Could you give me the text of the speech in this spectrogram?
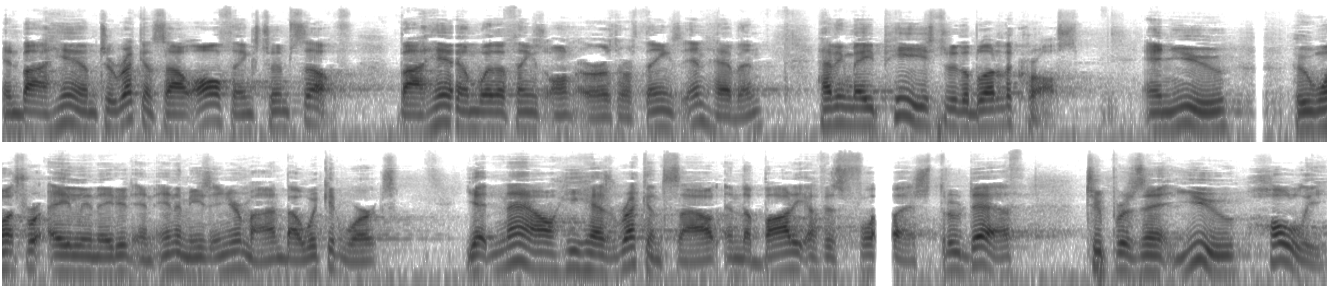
and by him to reconcile all things to himself by him, whether things on earth or things in heaven, having made peace through the blood of the cross. And you, who once were alienated and enemies in your mind by wicked works, yet now he has reconciled in the body of his flesh through death to present you holy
